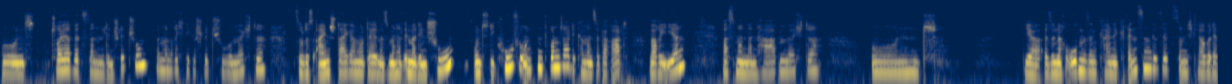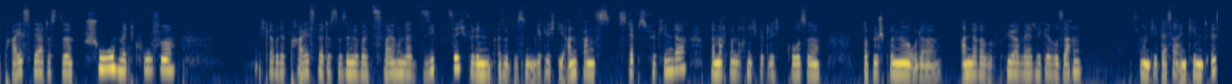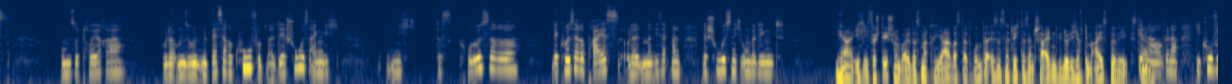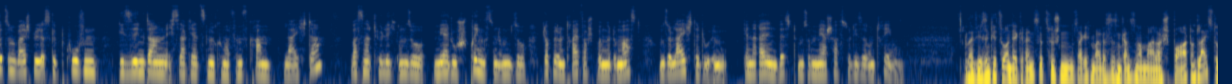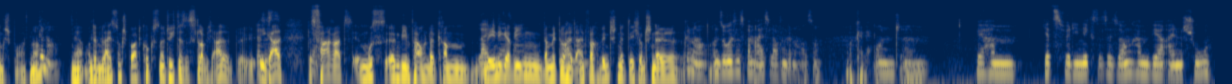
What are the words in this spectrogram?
Und teuer wird es dann mit den Schlittschuhen, wenn man richtige Schlittschuhe möchte. So das Einsteigermodell, also man hat immer den Schuh und die Kufe unten drunter, die kann man separat variieren, was man dann haben möchte. Und ja, also nach oben sind keine Grenzen gesetzt und ich glaube, der preiswerteste Schuh mit Kufe, ich glaube, der preiswerteste sind wir bei 270 für den, also das sind wirklich die Anfangssteps für Kinder. Da macht man noch nicht wirklich große Doppelsprünge oder andere höherwertigere Sachen. Und je besser ein Kind ist, umso teurer oder umso eine bessere Kufe. Der Schuh ist eigentlich nicht das größere, der größere Preis oder wie sagt man, der Schuh ist nicht unbedingt Ja, ich, ich verstehe schon, weil das Material, was da drunter ist, ist natürlich das entscheidend, wie du dich auf dem Eis bewegst. Genau, genau. Die Kufe zum Beispiel, es gibt Kufen, die sind dann, ich sag jetzt 0,5 Gramm leichter, was natürlich umso mehr du springst und umso Doppel- und Dreifachsprünge du machst, umso leichter du im Generellen bist, umso mehr schaffst du diese Umdrehung. Weil wir sind jetzt so an der Grenze zwischen, sag ich mal, das ist ein ganz normaler Sport und Leistungssport, ne? Genau. Ja, und im Leistungssport guckst du natürlich, das ist, glaube ich, alle, äh, Das egal. ist- das ja. Fahrrad muss irgendwie ein paar hundert Gramm Leichter weniger sein. wiegen, damit du halt Genau. einfach windschnittig und schnell. äh, Genau. Und so ist es beim Eislaufen genauso. Okay. Und ähm, wir haben jetzt für die nächste Saison haben wir einen Schuh,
